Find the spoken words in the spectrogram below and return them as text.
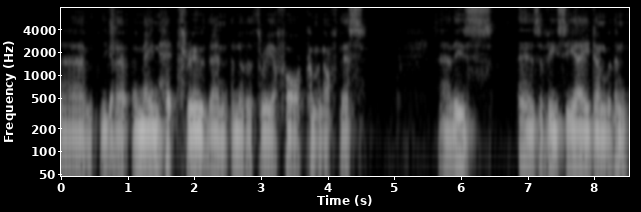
um, you get a, a, main hit through then another three or four coming off this. Uh, these is a VCA done with an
